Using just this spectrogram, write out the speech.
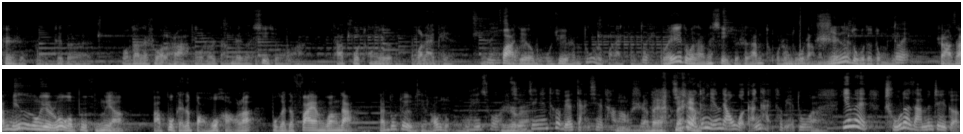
真是这个，我刚才说了，是吧？我说咱们这个戏曲文化，它不同于舶来品，话剧、舞剧什么都是舶来品，对。唯独咱们戏曲是咱们土生土长的民族的东西，对，是吧？咱们民族东西如果不弘扬，啊，不给它保护好了，不给它发扬光大。咱都对不起老祖宗，没错。其实今天特别感谢谭老师。没其实我跟您聊，我感慨特别多，因为除了咱们这个。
